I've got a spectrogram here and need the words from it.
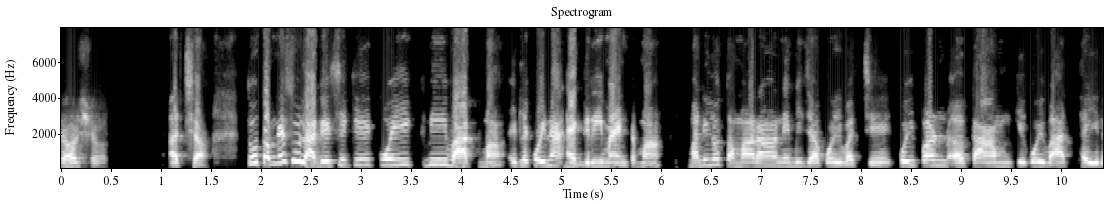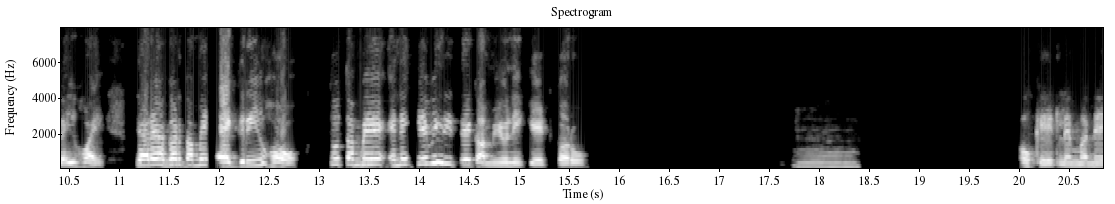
sure, sure. અચ્છા. તો તમને શું લાગે છે કે કોઈકની વાતમાં એટલે કોઈના એગ્રીમેન્ટમાં માની લો તમારા અને બીજા કોઈ વચ્ચે કોઈ પણ કામ કે કોઈ વાત થઈ રહી હોય ત્યારે અગર તમે એગ્રી હો તો તમે એને કેવી રીતે કમ્યુનિકેટ કરો? ઓકે એટલે મને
